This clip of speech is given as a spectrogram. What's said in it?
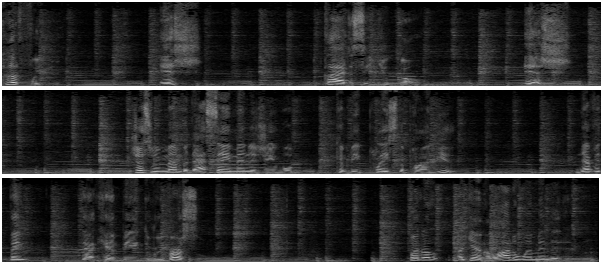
Good for you. Ish. Glad to see you go. Ish. Just remember that same energy will can be placed upon you. Never think that can be the reversal. But uh, again, a lot of women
